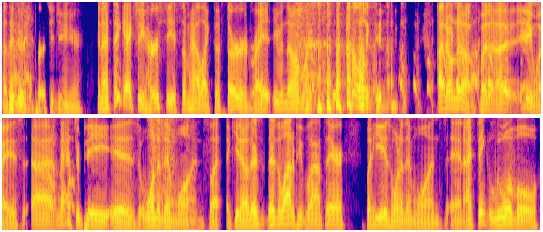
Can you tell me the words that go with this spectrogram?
I think there's a Percy Jr. And I think actually Hercy is somehow like the third, right? Even though I'm like, like did- I don't know. But uh, anyways, uh, Master P is one of them ones. Like, like, you know, there's there's a lot of people out there, but he is one of them ones. And I think Louisville,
